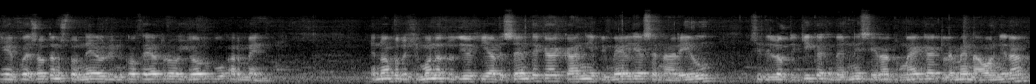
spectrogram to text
Ε, που εζόταν στο νέο ελληνικό θέατρο Γιώργου Αρμένη. Ενώ από το χειμώνα του 2011 κάνει επιμέλεια σεναρίου στην τηλεοπτική καθημερινή σειρά του Μέγκα Κλεμμένα Όνειρα,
